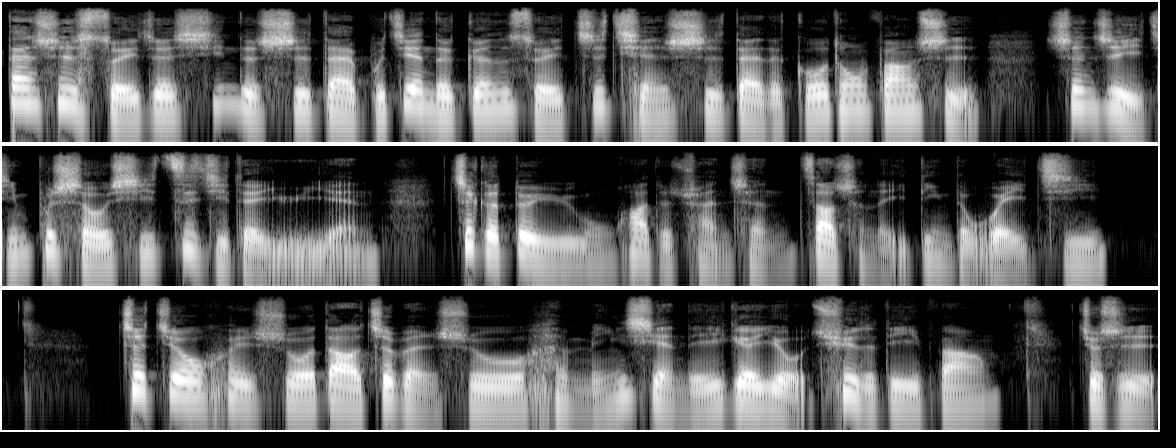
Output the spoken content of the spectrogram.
但是，随着新的世代不见得跟随之前世代的沟通方式，甚至已经不熟悉自己的语言，这个对于文化的传承造成了一定的危机。这就会说到这本书很明显的一个有趣的地方，就是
